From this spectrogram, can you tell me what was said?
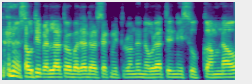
સૌથી પહેલા તો બધા દર્શક મિત્રોને નવરાત્રીની શુભકામનાઓ.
